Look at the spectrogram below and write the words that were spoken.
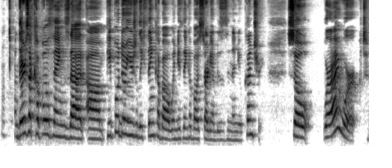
there's a couple of things that um, people don't usually think about when you think about starting a business in a new country. So where I worked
